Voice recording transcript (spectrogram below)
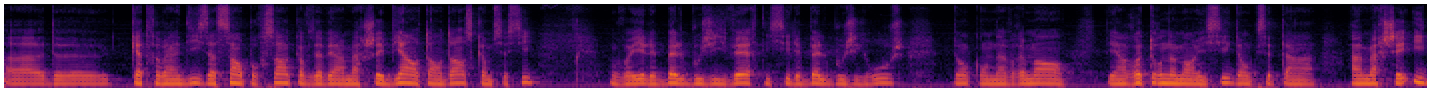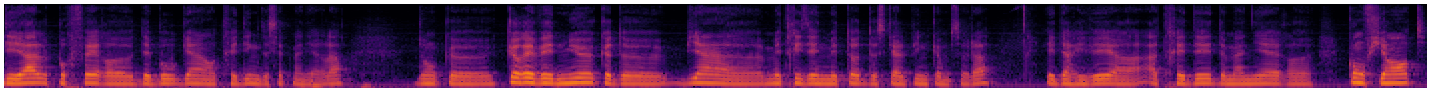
de 90 à 100% quand vous avez un marché bien en tendance comme ceci. Vous voyez les belles bougies vertes ici, les belles bougies rouges donc on a vraiment a un retournement ici donc c'est un, marché idéal pour faire euh, des beaux gains en trading de cette manière-là. Donc euh, que rêver de mieux que de bien euh, maîtriser une méthode de scalping comme cela et d'arriver à, trader de manière confiante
